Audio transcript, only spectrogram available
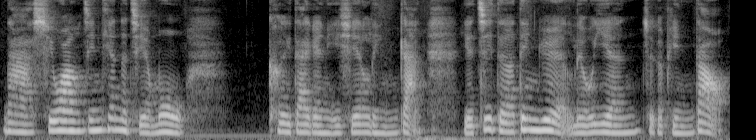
那希望今天的节目可以带给你一些灵感，也记得订阅、留言这个频道，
